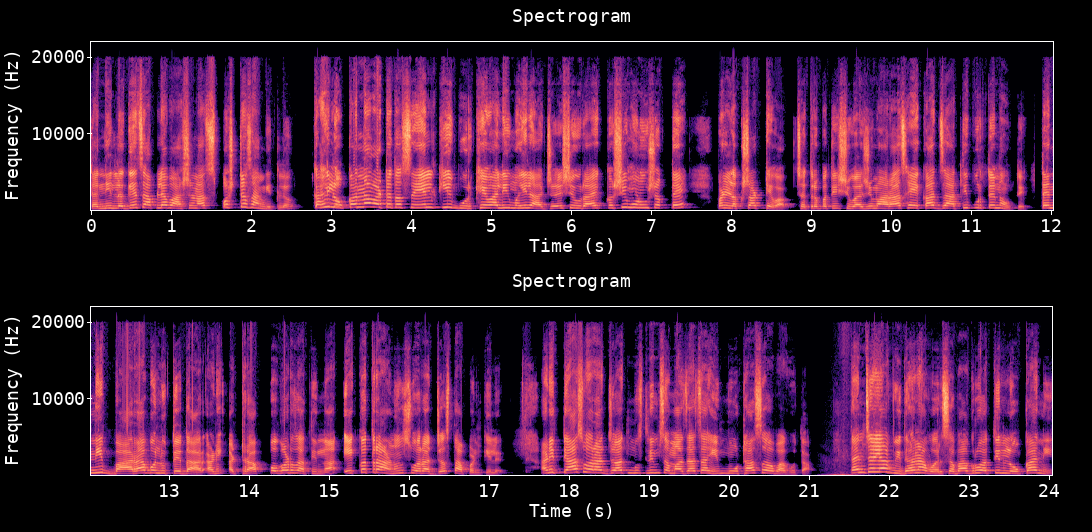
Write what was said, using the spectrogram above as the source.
त्यांनी लगेच आपल्या भाषणात स्पष्ट सांगितलं. काही लोकांना वाटत असेल की बुरखेवाली महिला जय शिवराय कशी म्हणू शकते? पण लक्षात ठेवा छत्रपती शिवाजी महाराज हे एका जातीपुरते नव्हते. त्यांनी बारा बलुतेदार आणि अठरा पगड जातींना एकत्र आणून स्वराज्य स्थापन केले आणि त्या स्वराज्यात मुस्लिम समाजाचाही मोठा सहभाग होता. त्यांच्या या विधानावर सभागृहातील लोकांनी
